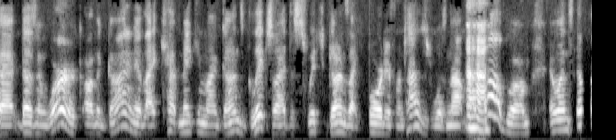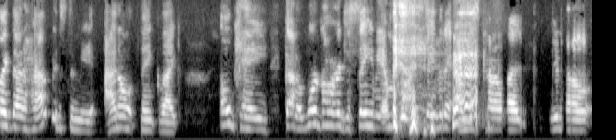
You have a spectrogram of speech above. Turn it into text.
that doesn't work on the gun, and it like kept making my guns glitch. So I had to switch guns like four different times, which was not my Uh-huh. problem. And when stuff like that happens to me, I don't think like, okay, gotta work hard to save Amazon, save it. I'm just kind of like, you know,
